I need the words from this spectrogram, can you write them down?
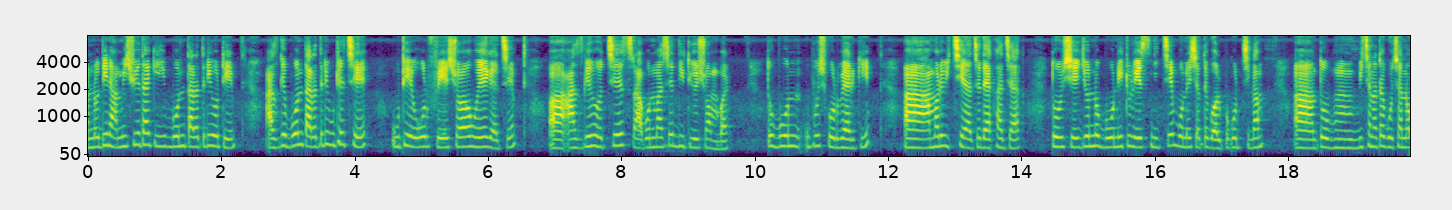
অন্যদিন আমি শুয়ে থাকি, বোন তাড়াতাড়ি ওঠে। আজকে বোন তাড়াতাড়ি উঠেছে, উঠে ওর ফ্রেশ হওয়া হয়ে গেছে। আজকে হচ্ছে শ্রাবণ মাসের দ্বিতীয় সোমবার। তো বোন উপোস করবে আর কি। আমারও ইচ্ছে আছে, দেখা যাক। তো সেই জন্য বোন একটু রেস্ট নিচ্ছে। বোনের সাথে গল্প করছিলাম। তো বিছানাটা গোছানো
